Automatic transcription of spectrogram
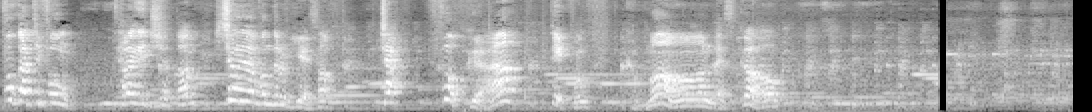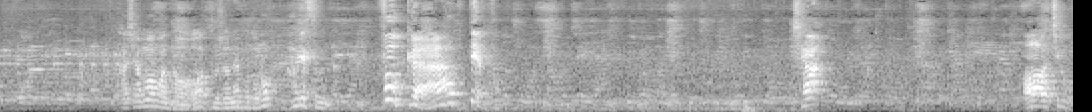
푸까티풍 사랑해주셨던 시청자분들을 위해서 자 푸까 띠풍 Come on, let's go. 다시 한 번만 더 도전해 보도록 하겠습니다. 푸까 띠풍. 자, 어 지금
